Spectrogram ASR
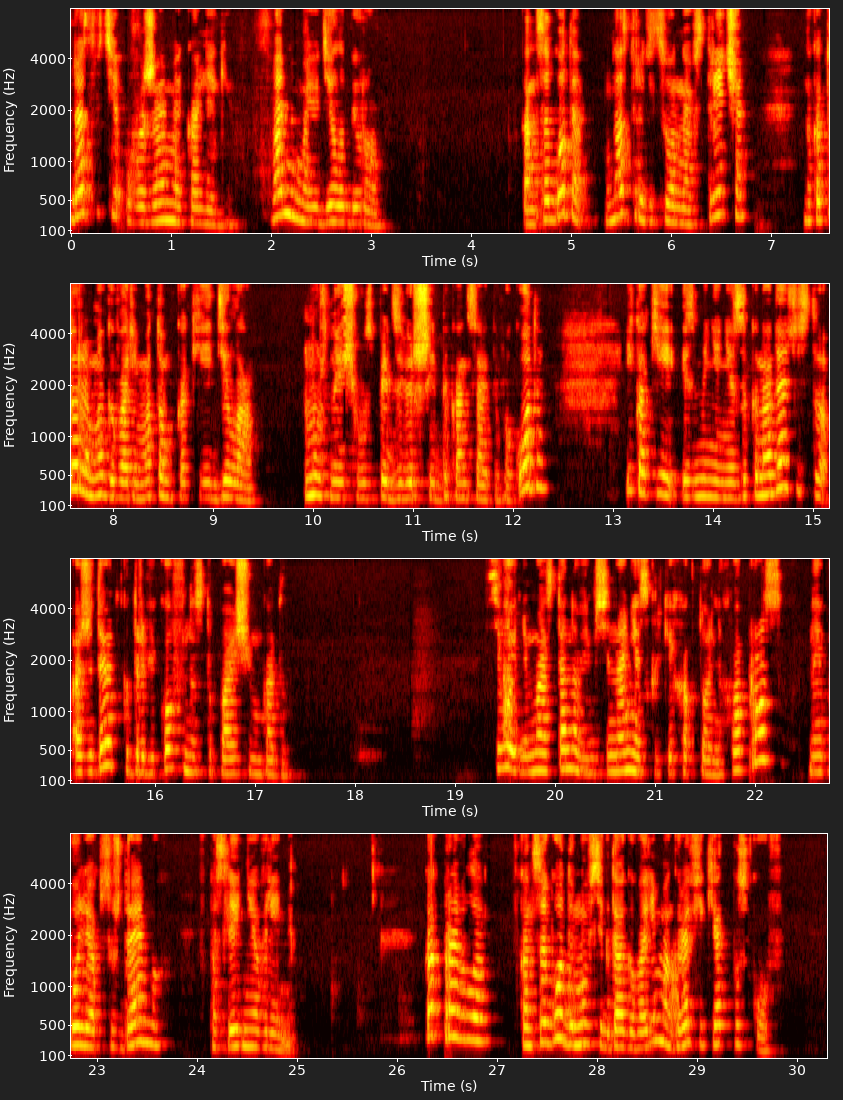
Здравствуйте, уважаемые коллеги! С вами «Мое дело бюро». В конце года у нас традиционная встреча, на которой мы говорим о том, какие дела нужно еще успеть завершить до конца этого года и какие изменения законодательства ожидают кадровиков в наступающем году. Сегодня мы остановимся на нескольких актуальных вопросах, наиболее обсуждаемых в последнее время. Как правило, в конце года мы всегда говорим о графике отпусков,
